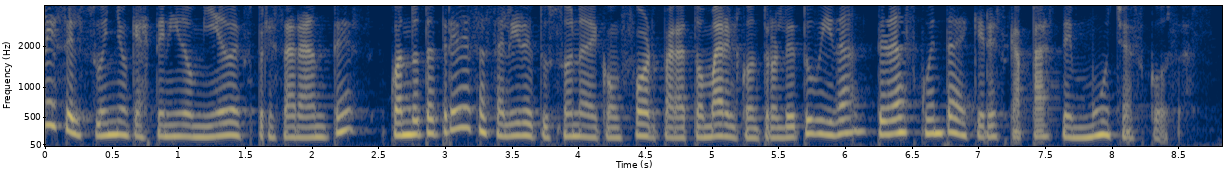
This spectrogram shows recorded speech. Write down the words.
¿Cuál es el sueño que has tenido miedo a expresar antes? Cuando te atreves a salir de tu zona de confort para tomar el control de tu vida, te das cuenta de que eres capaz de muchas cosas.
